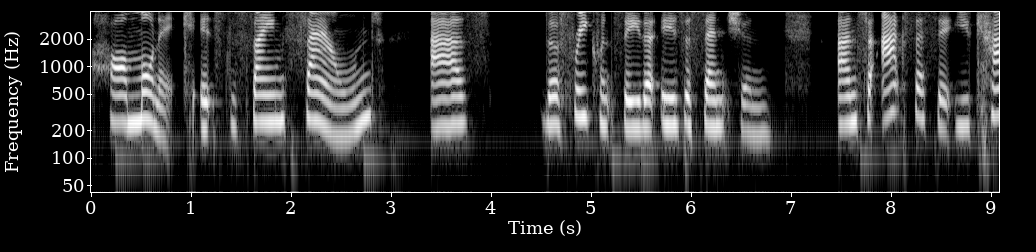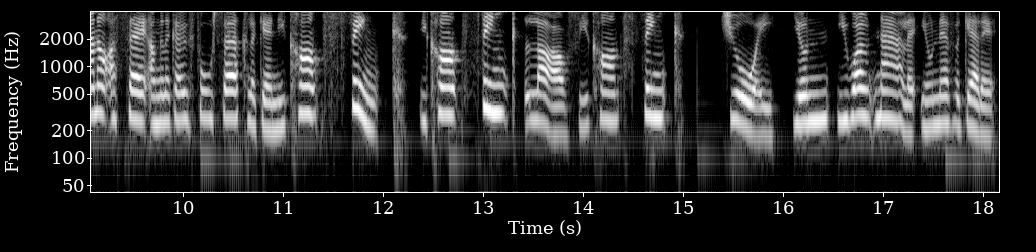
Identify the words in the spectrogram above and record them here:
harmonic it's the same sound as the frequency that is ascension. And to access it you cannot i say i'm going to go full circle again. You can't think you can't think love you can't think joy. You'll you won't nail it you'll never get it.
